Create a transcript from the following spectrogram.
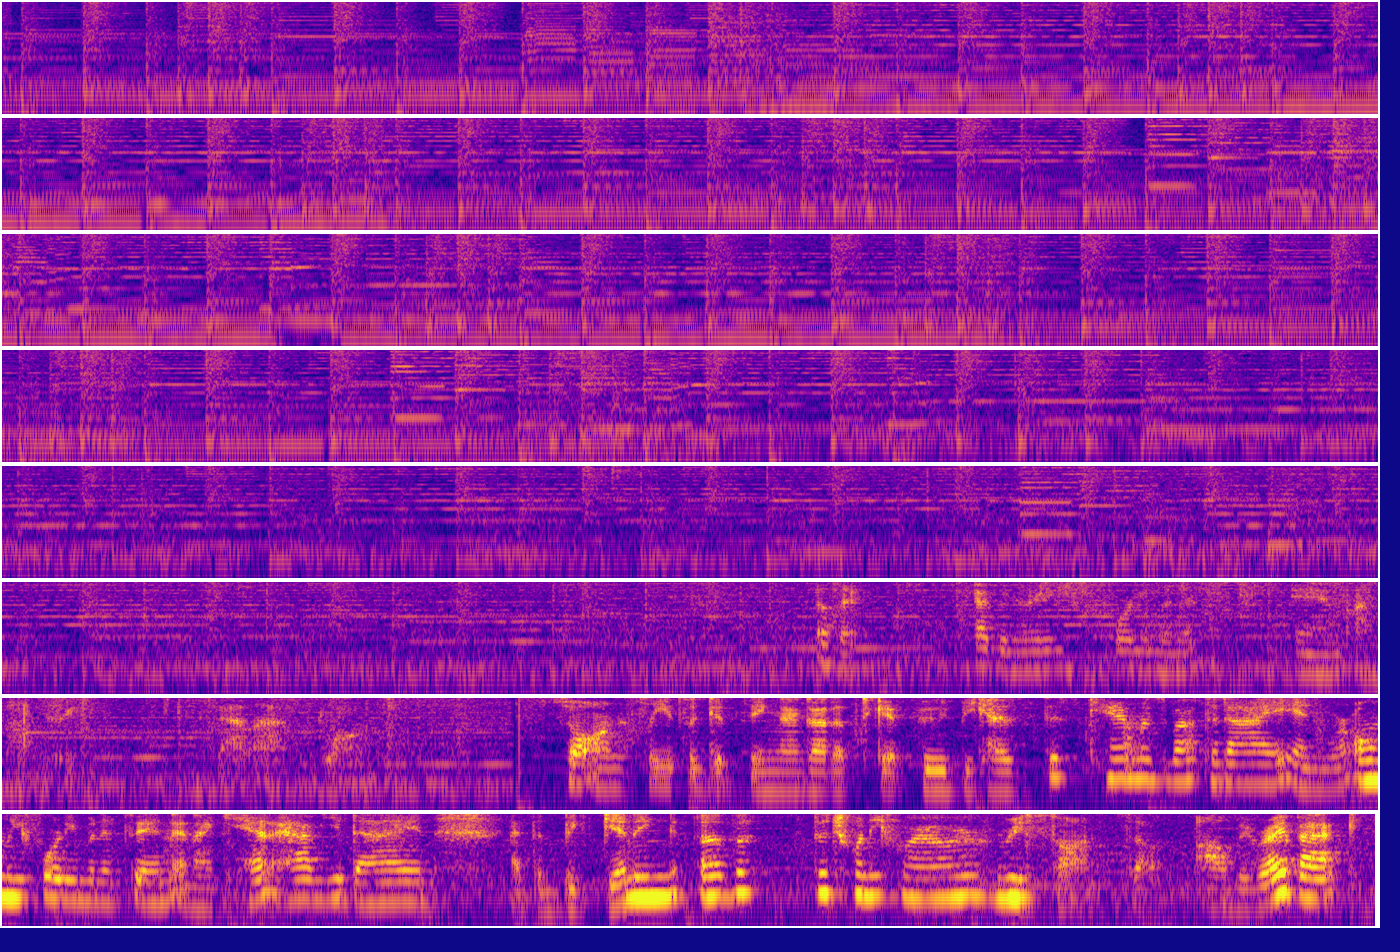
So honestly, it's a good thing I got up to get food because this camera's about to die and we're only 40 minutes in and I can't have you dying at the beginning of the 24 hour readathon. So I'll be right back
